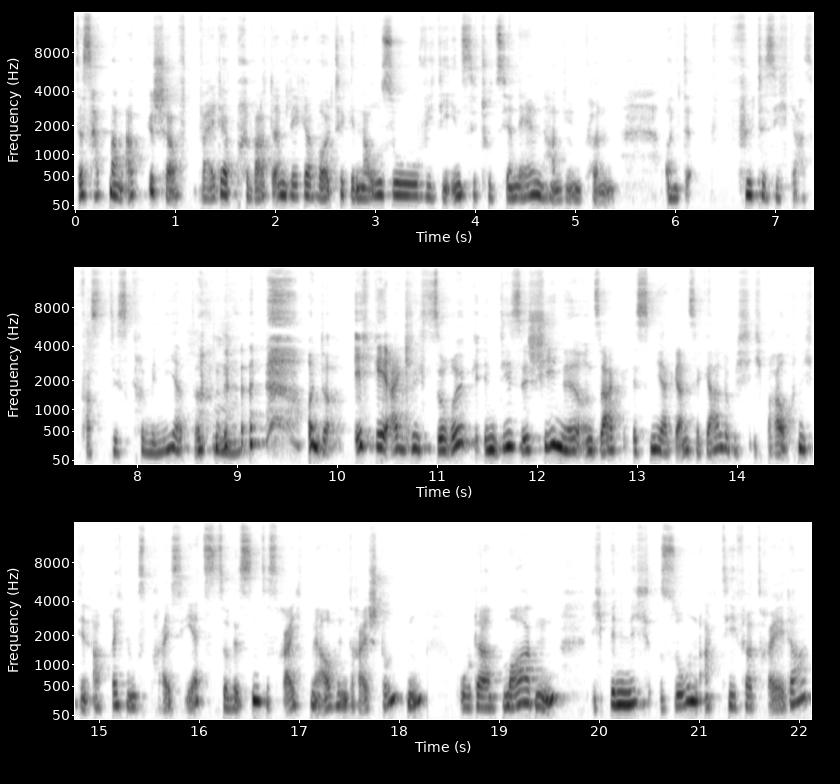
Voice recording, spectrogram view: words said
das hat man abgeschafft, weil der Privatanleger wollte genauso wie die Institutionellen handeln können. Und fühlte sich da fast diskriminiert. Mhm. Und ich gehe eigentlich zurück in diese Schiene und sage, ist mir ganz egal, ob ich, ich brauche nicht den Abrechnungspreis jetzt zu wissen, das reicht mir auch in drei Stunden oder morgen. Ich bin nicht so ein aktiver Trader,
